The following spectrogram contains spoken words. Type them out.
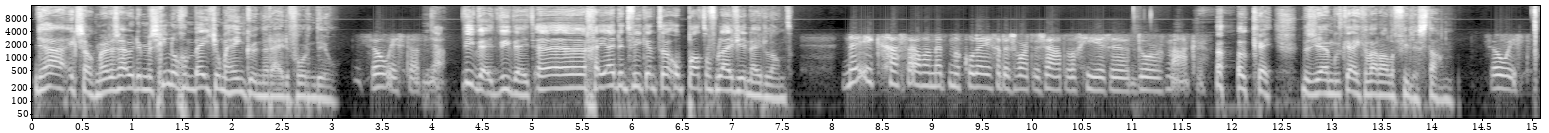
Ja, exact. Maar dan zou je er misschien nog een beetje omheen kunnen rijden voor een deel. Zo is dat. Ja, wie weet, wie weet. Eh, ga jij dit weekend eh, op pad of blijf je in Nederland? Nee, ik ga samen met mijn collega de Zwarte Zaterdag hier eh, doormaken. Oké, dus jij moet kijken waar alle files staan. Zo is het.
